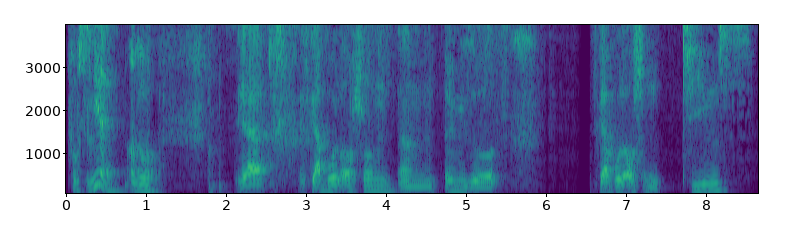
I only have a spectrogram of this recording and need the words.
funktionieren? Also, Ja, es gab wohl auch schon ähm, irgendwie so, es gab wohl auch schon Teams,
